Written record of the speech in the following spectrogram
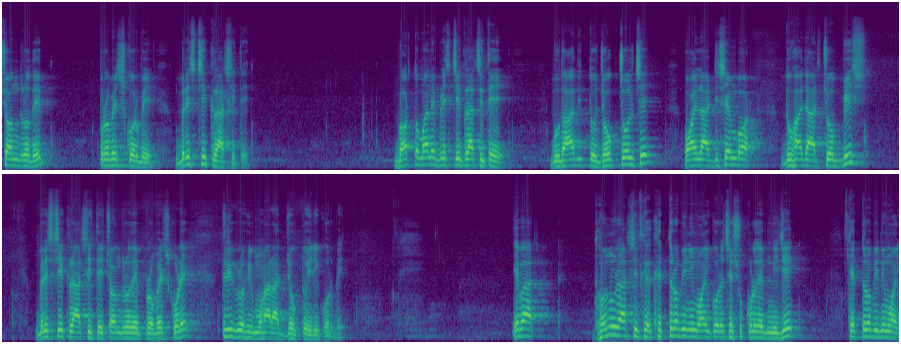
চন্দ্রদেব প্রবেশ করবে বৃশ্চিক রাশিতে। বর্তমানে বৃশ্চিক রাশিতে বুধাদিত্য যোগ চলছে। পয়লা ডিসেম্বর দু হাজার চব্বিশ বৃশ্চিক রাশিতে চন্দ্রদেব প্রবেশ করে ত্রিগ্রহী মহারাজ যোগ তৈরি করবে। এবার ধনু রাশিকে ক্ষেত্র বিনিময় করেছে শুক্রদেব নিজে। ক্ষেত্র বিনিময়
